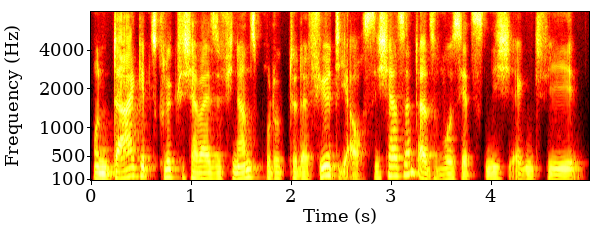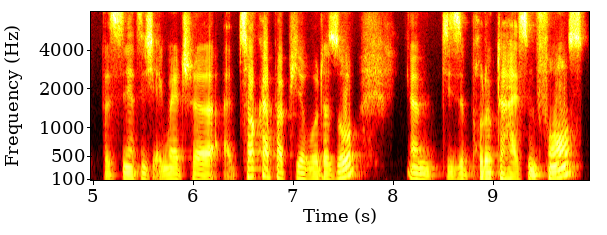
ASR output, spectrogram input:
Und da gibt's glücklicherweise Finanzprodukte dafür, die auch sicher sind, also wo es jetzt nicht irgendwie, das sind jetzt nicht irgendwelche Zockerpapiere oder so. Ähm, diese Produkte heißen Fonds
